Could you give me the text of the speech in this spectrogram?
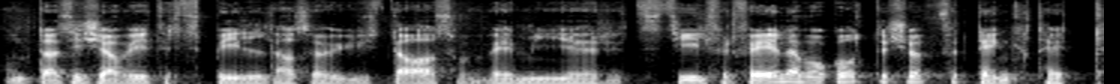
Und das ist ja wieder das Bild, also uns das, wenn wir das Ziel verfehlen, wo Gott der Schöpfer denkt hat,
